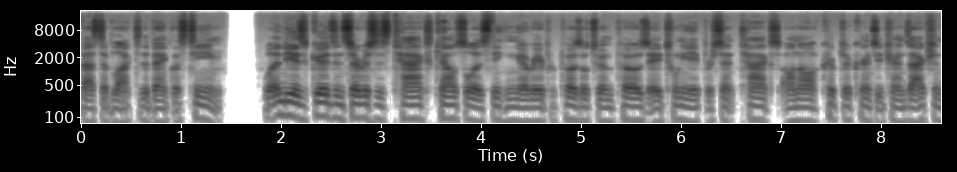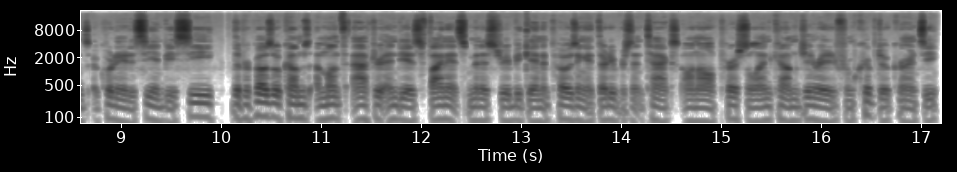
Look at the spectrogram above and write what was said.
Best of luck to the Bankless team. Well, India's Goods and Services Tax Council is thinking over a proposal to impose a 28% tax on all cryptocurrency transactions, according to CNBC. The proposal comes a month after India's finance ministry began imposing a 30% tax on all personal income generated from cryptocurrency.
